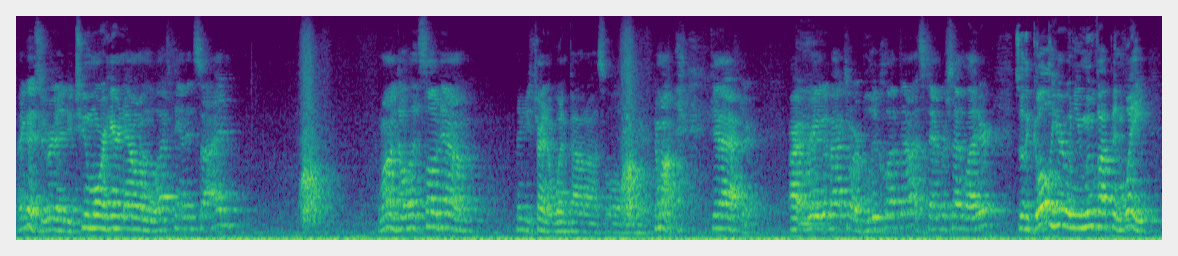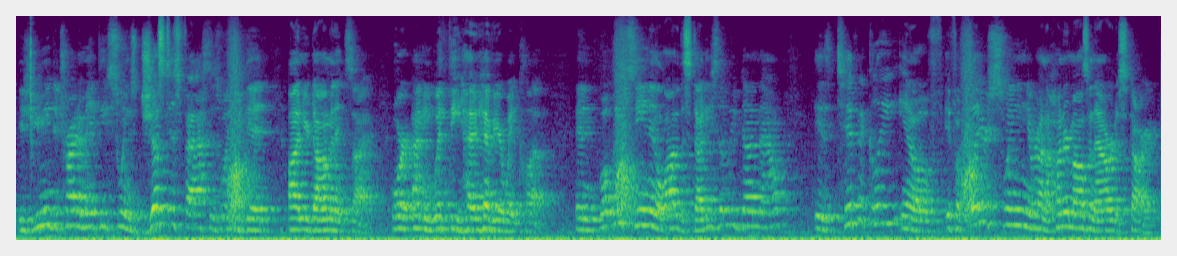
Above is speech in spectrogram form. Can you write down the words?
Very good. So we're going to do two more here now on the left-handed side. Come on, don't let it slow down. I think he's trying to wimp out on us a little bit here. Come on, get after it. All right, we're gonna go back to our blue club now. It's 10% lighter. So the goal here when you move up in weight is you need to try to make these swings just as fast as what you did on your dominant side, or I mean with the heavier weight club. And what we've seen in a lot of the studies that we've done now is typically, you know, if, if a player's swinging around 100 miles an hour to start,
